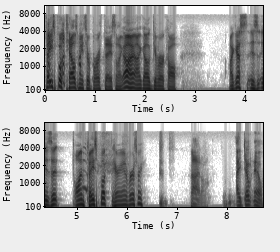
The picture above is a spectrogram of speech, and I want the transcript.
Facebook tells me it's her birthday. So I'm like, oh, I, I'll give her a call. I guess, is is it on Facebook, her anniversary? I don't know. I don't know.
